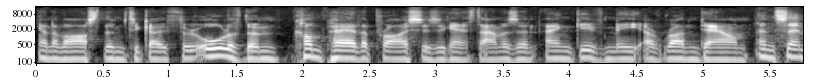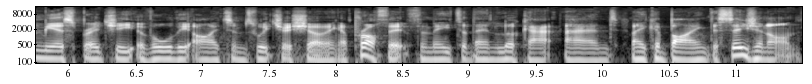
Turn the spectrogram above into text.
and I've asked them to go through all of them, compare the prices against Amazon, and give me a rundown and send me a spreadsheet of all the items which are showing a profit for me to then look at and make a buying decision on.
